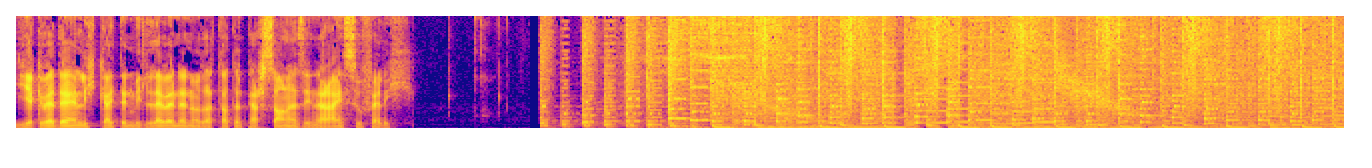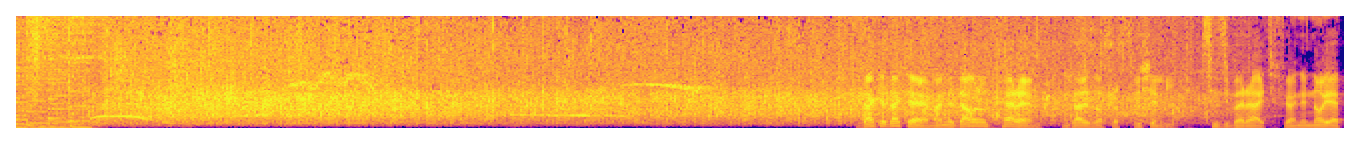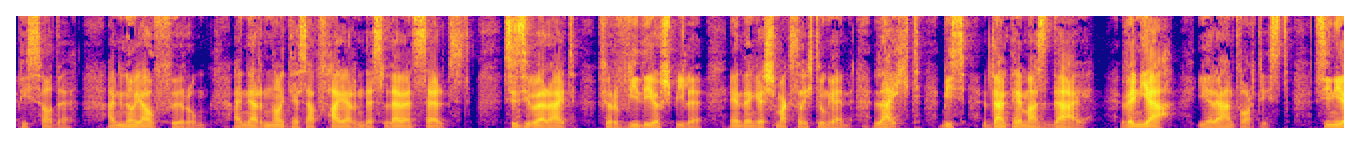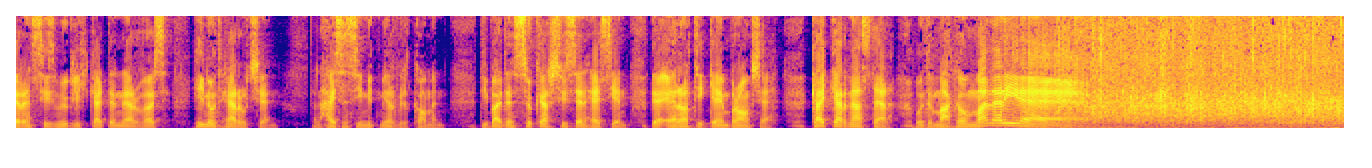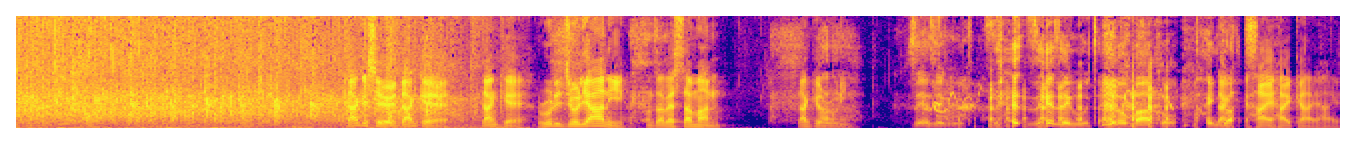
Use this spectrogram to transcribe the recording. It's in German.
Jegliche Ähnlichkeiten mit lebenden oder toten Personen sind rein zufällig. Danke, danke, meine Damen und Herren und alles, was dazwischen liegt. Sind Sie bereit für eine neue Episode, eine neue Aufführung, ein erneutes Abfeiern des Lebens selbst? Sind Sie bereit für Videospiele in den Geschmacksrichtungen leicht bis Dante Must Die? Wenn ja, Ihre Antwort ist, sind Ihre Cis-Möglichkeiten nervös hin und her rutschen, dann heißen Sie mit mir willkommen. Die beiden zuckersüßen Häschen der Erotik-Game-Branche. Kai Kernaster und Marco Mandarine. Dankeschön, danke, danke. Rudy Giuliani, unser bester Mann. Danke, Rudy. Sehr, sehr gut. Sehr, sehr, sehr gut. Hallo Marco. Mein Danke. Gott. Hi, hi, Kai, hi.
